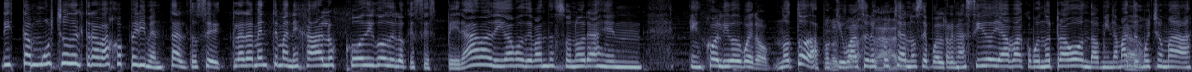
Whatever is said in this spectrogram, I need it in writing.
distan mucho del trabajo experimental. Entonces, claramente manejaba los códigos de lo que se esperaba, digamos, de bandas sonoras en, en Hollywood. Bueno, no todas, porque No igual todas, se lo escucha, claro. no sé, por el Renacido ya va como en otra onda, o Minamata es mucho más,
